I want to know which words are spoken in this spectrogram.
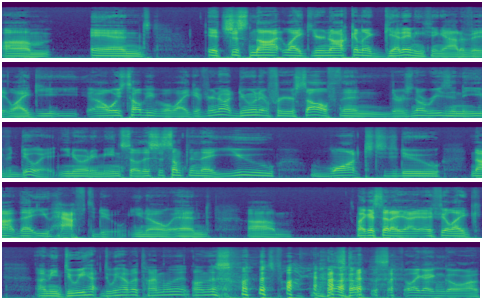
um, and it's just not like you're not gonna get anything out of it. Like you, I always tell people, like if you're not doing it for yourself, then there's no reason to even do it. You know what I mean? So this is something that you want to do, not that you have to do. You know, and um, like I said, I, I- feel like. I mean, do we ha- do we have a time limit on this on this podcast? I feel like I can go on,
